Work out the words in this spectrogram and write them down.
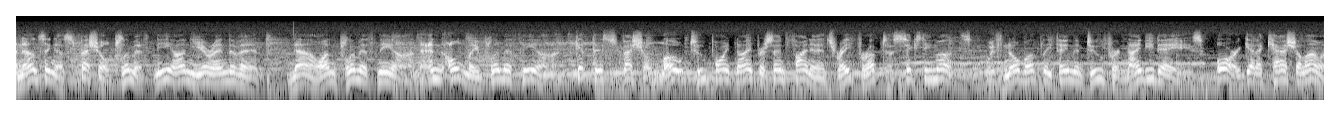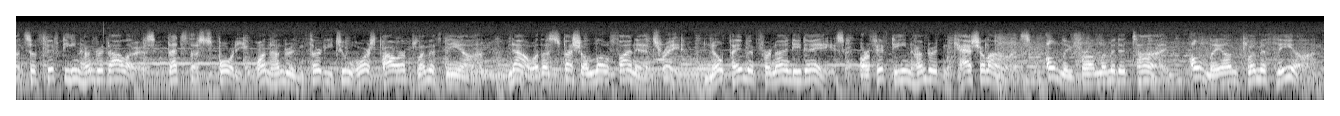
Announcing a special Plymouth Neon year-end event. Now on Plymouth Neon and only Plymouth Neon. Get this special low 2.9% finance rate for up to 60 months with no monthly payment due for 90 days. Or get a cash allowance of $1,500. That's the sporty 132 horsepower Plymouth Neon. Now with a special low finance rate, no payment for 90 days, or 1500 in cash allowance. Only for a limited time. Only on Plymouth Neon.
